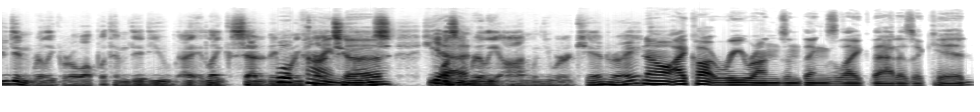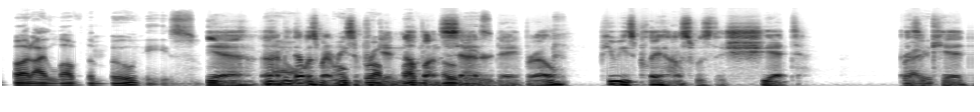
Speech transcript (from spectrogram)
you didn't really grow up with him, did you? I, like Saturday Well, morning kinda. cartoons. He Yeah. wasn't really on when you were a kid, right? No, I caught reruns and things like that as a kid, but I loved the movies. Yeah, I mean that was my reason for grew up getting up on movies. Saturday, bro. Pee Wee's Playhouse was the shit as a kid,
